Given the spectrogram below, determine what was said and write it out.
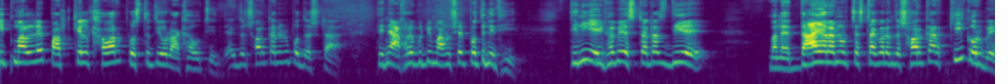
ইট মারলে পাটকেল খাওয়ার প্রস্তুতিও রাখা উচিত। একজন সরকারের উপদেষ্টা, তিনি আঠারো কোটি মানুষের প্রতিনিধি। তিনি এইভাবে স্ট্যাটাস দিয়ে মানে দায় এড়ানোর চেষ্টা করেন যে সরকার কি করবে।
